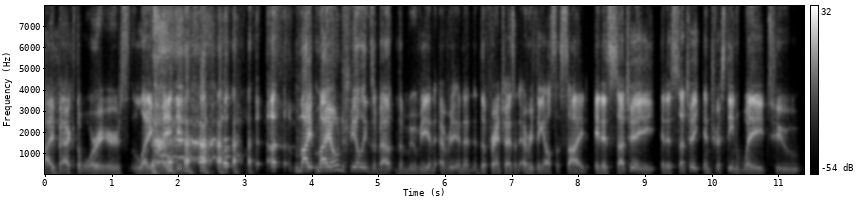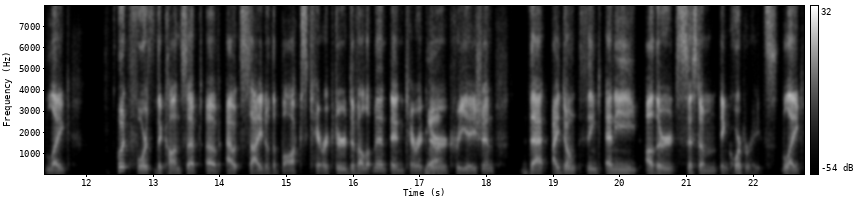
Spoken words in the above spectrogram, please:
I back the Warriors. Like it, it, uh, uh, my my own feelings about the movie and every and the franchise and everything else aside, it is such a it is such a interesting way to like put forth the concept of outside of the box character development and character yeah. creation that I don't think any other system incorporates. Like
